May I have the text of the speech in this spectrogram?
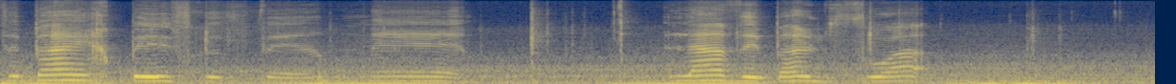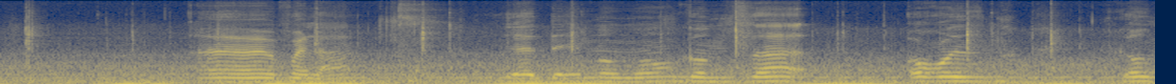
C'est pas RP ce que je fais, mais là j'ai pas le choix. Euh, voilà. Il y a des moments comme ça, heureusement, comme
